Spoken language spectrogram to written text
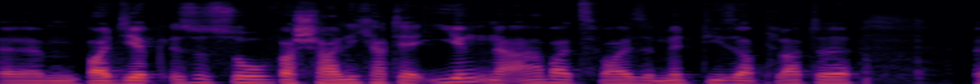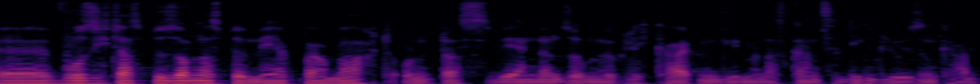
Ähm, bei Dirk ist es so, wahrscheinlich hat er irgendeine Arbeitsweise mit dieser Platte, äh, wo sich das besonders bemerkbar macht und das wären dann so Möglichkeiten, wie man das ganze Ding lösen kann.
